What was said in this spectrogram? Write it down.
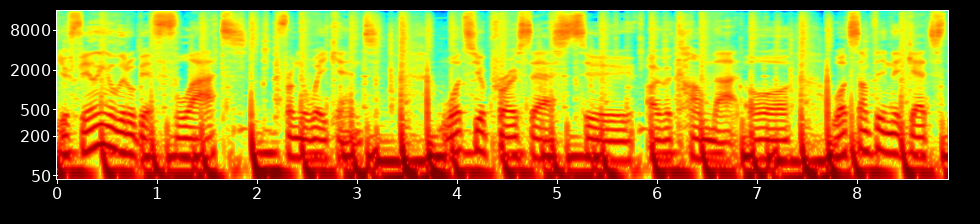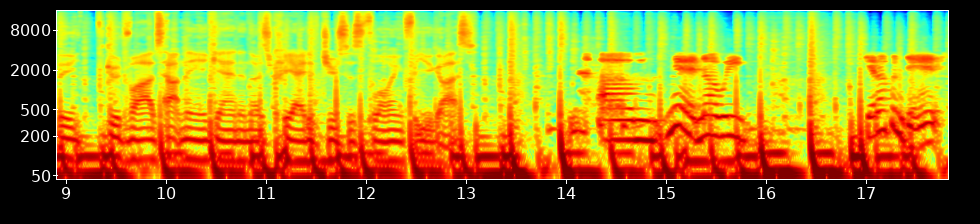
You're feeling a little bit flat from the weekend. What's your process to overcome that? Or what's something that gets the good vibes happening again and those creative juices flowing for you guys? Um, yeah, no, we get up and dance.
